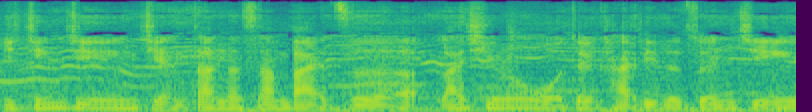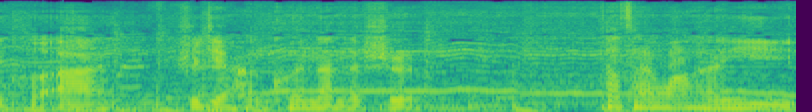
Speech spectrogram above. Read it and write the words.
以仅仅简单的三百字来形容我对凯莉的尊敬和爱是件很困难的事。她才华横溢，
